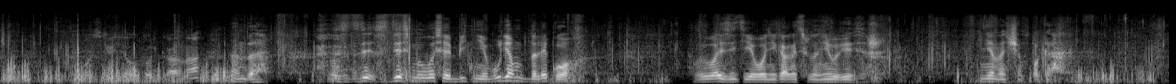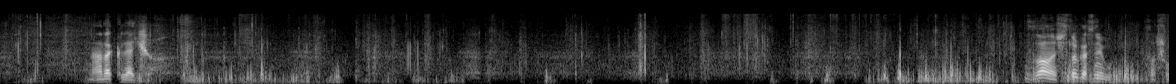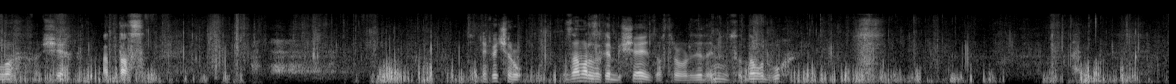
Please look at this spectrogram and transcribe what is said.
Лось видела только она. Да. Но здесь, здесь мы лося бить не будем, далеко. Вывозить его никак отсюда не вывезешь. Не на чем пока. Надо клячу. За ночь столько снегу сошло. Вообще оттас. Сегодня к вечеру заморозок обещают. Завтра вроде до минус одного-двух.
